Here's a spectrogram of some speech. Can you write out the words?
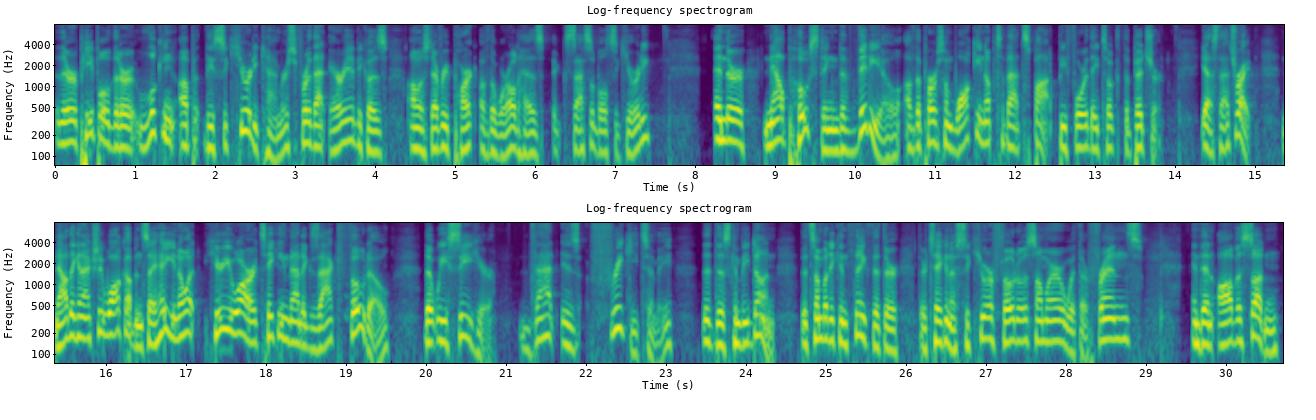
there are people that are looking up the security cameras for that area because almost every part of the world has accessible security. And they're now posting the video of the person walking up to that spot before they took the picture. Yes, that's right. Now they can actually walk up and say, hey, you know what? Here you are taking that exact photo that we see here. That is freaky to me that this can be done. That somebody can think that they're they're taking a secure photo somewhere with their friends and then all of a sudden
